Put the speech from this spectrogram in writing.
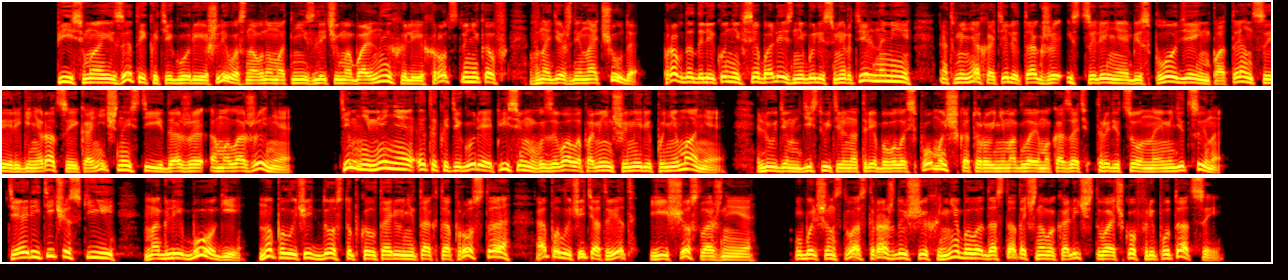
Письма из этой категории шли в основном от неизлечимо больных или их родственников в надежде на чудо. Правда, далеко не все болезни были смертельными, от меня хотели также исцеления бесплодия, импотенции, регенерации конечностей и даже омоложения. Тем не менее, эта категория писем вызывала по меньшей мере понимание. Людям действительно требовалась помощь, которую не могла им оказать традиционная медицина. Теоретически могли боги, но получить доступ к алтарю не так-то просто, а получить ответ еще сложнее. У большинства страждущих не было достаточного количества очков репутации.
